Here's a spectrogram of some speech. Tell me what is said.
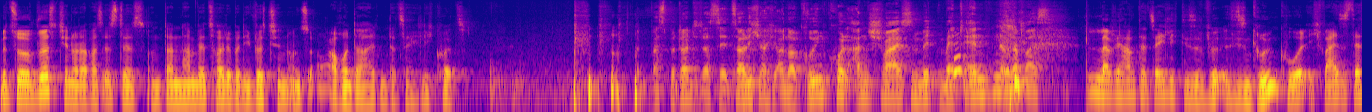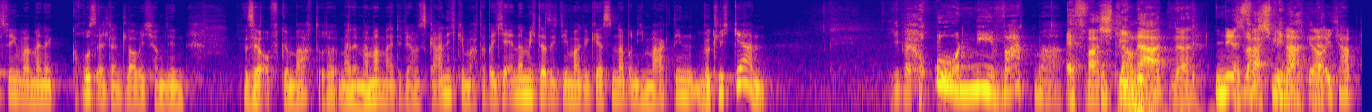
mit so Würstchen oder was ist das? Und dann haben wir jetzt heute über die Würstchen uns auch unterhalten, tatsächlich kurz. Was bedeutet das jetzt? Soll ich euch auch noch Grünkohl anschweißen mit Mettenten oder was? Na, wir haben tatsächlich diese, diesen Grünkohl. Ich weiß es deswegen, weil meine Großeltern, glaube ich, haben den sehr oft gemacht. Oder meine Mama meinte, wir haben es gar nicht gemacht. Aber ich erinnere mich, dass ich den mal gegessen habe und ich mag den wirklich gern. Lieber Oh nee, warte mal. Es war Ich Spinat, ich- ne? Nee, es, war Spinat, genau. ne? Ich, hab,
